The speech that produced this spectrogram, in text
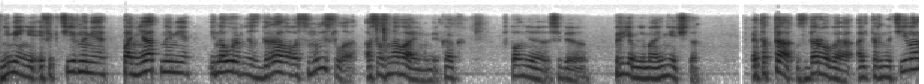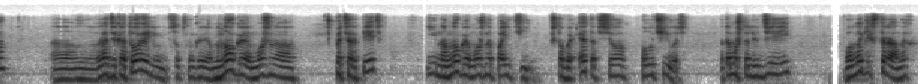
не менее эффективными, понятными и на уровне здравого смысла, осознаваемыми как вполне себе приемлемое нечто, это та здоровая альтернатива, э, ради которой, собственно говоря, многое можно потерпеть и на многое можно пойти, чтобы это все получилось. Потому что людей во многих странах,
